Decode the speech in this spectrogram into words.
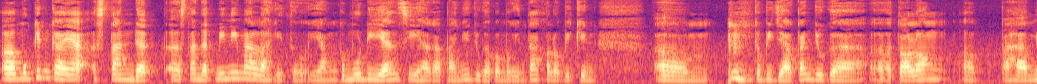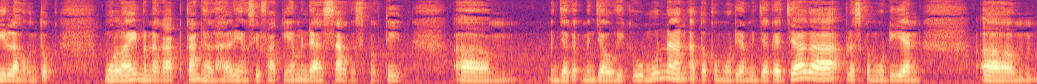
uh, mungkin kayak standar uh, standar minimal lah gitu. Yang kemudian sih harapannya juga pemerintah kalau bikin um, kebijakan juga uh, tolong uh, pahamilah untuk mulai menerapkan hal-hal yang sifatnya mendasar seperti um, menjaga menjauhi kerumunan atau kemudian menjaga jarak plus kemudian um,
